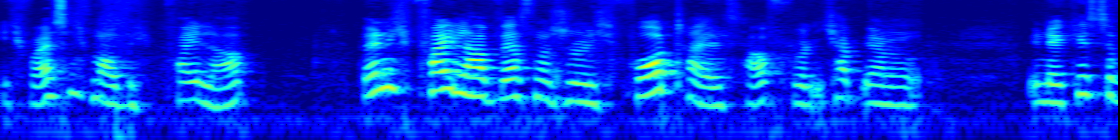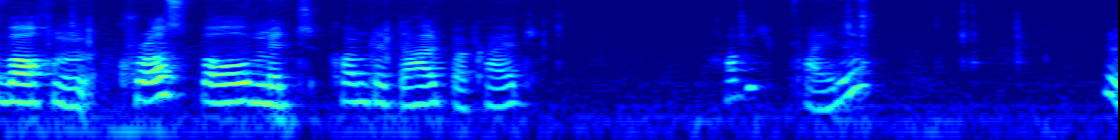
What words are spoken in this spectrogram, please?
Ich weiß nicht mal, ob ich Pfeile habe. Wenn ich Pfeile habe, wäre es natürlich vorteilshaft, weil ich habe ja in der Kiste war auch ein Crossbow mit kompletter Haltbarkeit. Pfeile? Nö.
